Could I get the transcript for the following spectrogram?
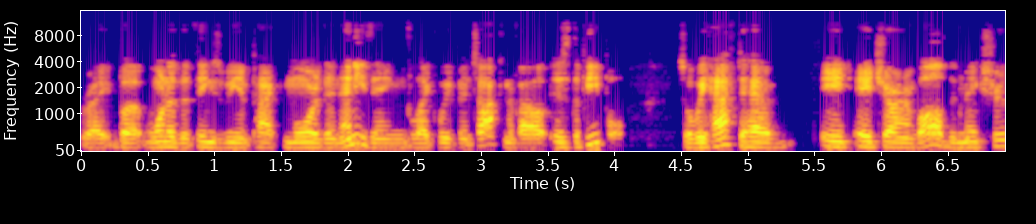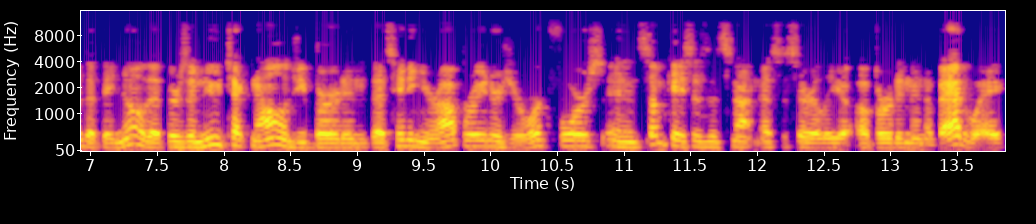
right? But one of the things we impact more than anything, like we've been talking about, is the people. So we have to have HR involved and make sure that they know that there's a new technology burden that's hitting your operators, your workforce, and in some cases, it's not necessarily a burden in a bad way,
